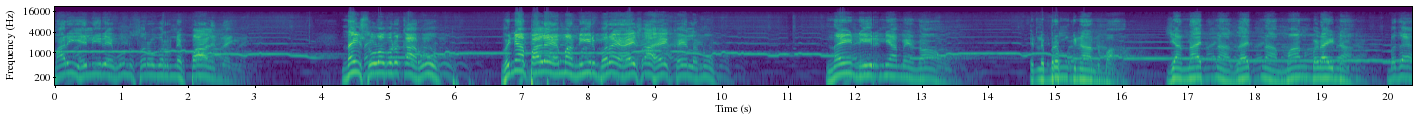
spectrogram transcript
મારી હેલી રે, ઊન સરોવરને પાળ નહીં. નહીં સરોવર કા રૂપ. વિના પાળે એમાં નીર ભરે એસા હે ખેલ નહીં નહીં નીરન્યા મેં ના એટલે બ્રહ્મ જ્ઞાનમાં. જ્યાં નાચના જાતના, માન બડાઈના બધા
